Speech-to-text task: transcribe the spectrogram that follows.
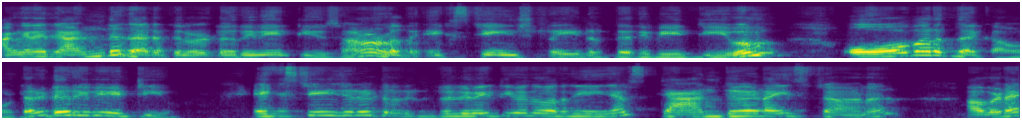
അങ്ങനെ രണ്ട് തരത്തിലുള്ള ഡെറിവേറ്റീവ്സ് ആണ് ഉള്ളത്. എക്സ്ചേഞ്ച് ട്രേഡ് ഡെറിവേറ്റീവും ഓവർ ദ കൗണ്ടർ ഡെറിവേറ്റീവും എക്സ്ചേഞ്ചിന്റെ ഡെറിവേറ്റീവ് എന്ന് പറഞ്ഞു കഴിഞ്ഞാൽ സ്റ്റാൻഡേർഡൈസ്ഡ് ആണ്. അവിടെ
